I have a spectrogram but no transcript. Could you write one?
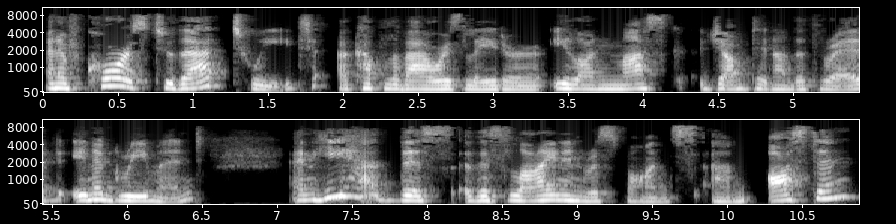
And of course, to that tweet, a couple of hours later, Elon Musk jumped in on the thread in agreement and he had this, this line in response, um, Austin,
